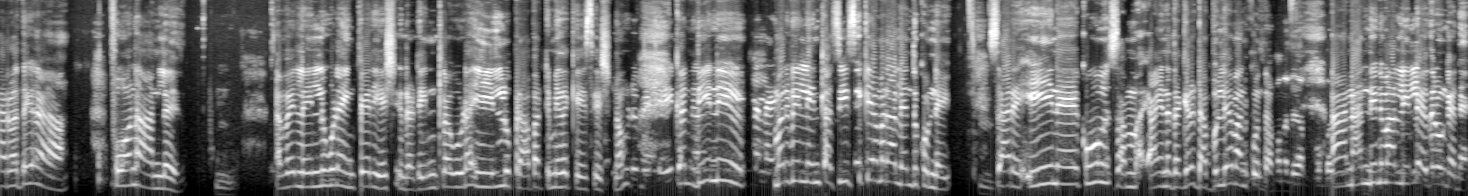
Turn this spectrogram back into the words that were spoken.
తర్వాత ఫోన్ ఆనలేదు. వీళ్ళ ఇల్లు కూడా ఎంక్వైరీ చేసిండ్రట. ఇంట్లో కూడా ఈ ఇల్లు ప్రాపర్టీ మీద కేసు వేసినాం కానీ దీన్ని మరి వీళ్ళు ఇంట్లో సీసీ కెమెరాలు ఎందుకు ఉన్నాయి? సరే ఈయనకు ఆయన దగ్గర డబ్బులు లేవనుకుందాం. ఆ నందిని వాళ్ళ ఇల్లు ఎదురుగానే.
